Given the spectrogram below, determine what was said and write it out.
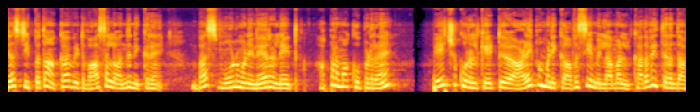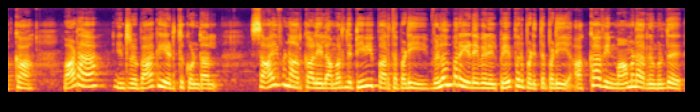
ஜஸ்ட் இப்போ தான் அக்கா வீட்டு வாசலில் வந்து நிற்கிறேன் பஸ் மூணு மணி நேரம் லேட் அப்புறமா கூப்பிடுறேன். பேச்சுக்குரல் கேட்டு அழைப்பு மணிக்கு அவசியம் இல்லாமல் கதவை திறந்த அக்கா வாடா என்று பேக்கை எடுத்துக்கொண்டாள் சாய்வு நாற்காலியில் அமர்ந்து டிவி பார்த்தபடி விளம்பர இடைவெளியில் பேப்பர் படித்தபடி அக்காவின் மாமனார் நிமிர்ந்து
